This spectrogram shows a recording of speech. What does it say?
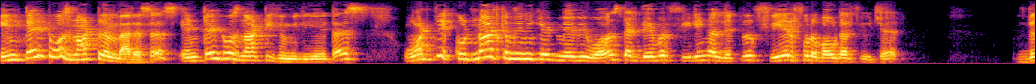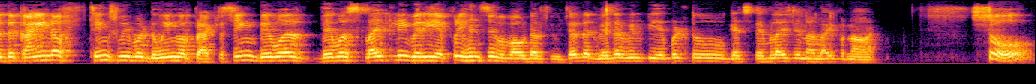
intent was not to embarrass us intent was not to humiliate us what they could not communicate maybe was that they were feeling a little fearful about our future. The, the kind of things we were doing or practicing, they were they were slightly very apprehensive about our future, that whether we'll be able to get stabilized in our life or not. So,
